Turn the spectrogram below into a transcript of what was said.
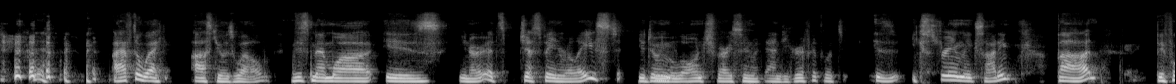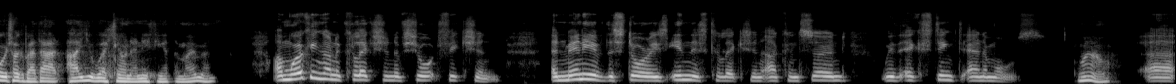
I have to work, ask you as well. This memoir is, you know, it's just been released. You're doing mm. the launch very soon with Andy Griffiths, which is extremely exciting. But before we talk about that, are you working on anything at the moment? I'm working on a collection of short fiction, and many of the stories in this collection are concerned with extinct animals. Wow. Uh,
